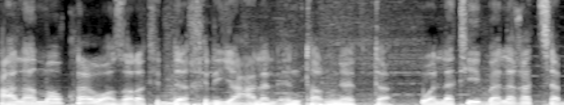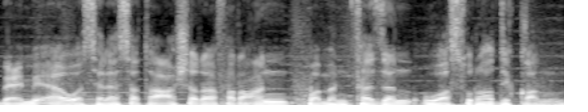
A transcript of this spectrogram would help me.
على موقع وزارة الداخلية على الإنترنت والتي بلغت 713 فرعا ومنفذا وسرادقا.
